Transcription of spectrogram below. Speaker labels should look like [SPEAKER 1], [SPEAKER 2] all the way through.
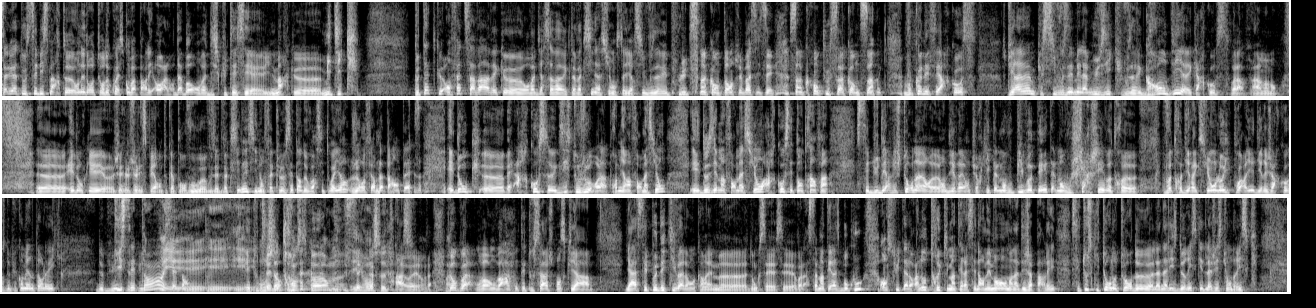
[SPEAKER 1] Salut à tous, c'est Bismart, euh, on est de retour. De quoi est-ce qu'on va parler? Oh, alors d'abord, on va discuter, c'est une marque euh, mythique. Peut-être que, en fait, ça va avec, euh, on va dire, ça va avec la vaccination. C'est-à-dire, si vous avez plus de 50 ans, je ne sais pas si c'est 50 ou 55, vous connaissez Arcos. Je dirais même que si vous aimez la musique, vous avez grandi avec Arcos, voilà, à un moment. Euh, et donc, euh, je, l'espère, en tout cas pour vous, euh, vous êtes vaccinés, sinon faites-le, c'est un devoir citoyen. Je referme la parenthèse. Et donc, ben, Arcos existe toujours, voilà, première information. Et deuxième information, Arcos est en train, enfin, c'est du derviche tourneur, on dirait en Turquie, tellement vous pivotez, tellement vous cherchez votre direction. Loïc Poirier dirige Arcos depuis combien de temps, Loïc?
[SPEAKER 2] Depuis 17
[SPEAKER 1] depuis
[SPEAKER 2] ans,
[SPEAKER 1] 17
[SPEAKER 2] et,
[SPEAKER 1] ans.
[SPEAKER 2] et- et-
[SPEAKER 1] Et
[SPEAKER 2] et
[SPEAKER 1] toutes
[SPEAKER 2] on se
[SPEAKER 1] dents.
[SPEAKER 2] transforme et on se
[SPEAKER 1] Ah
[SPEAKER 2] transforme.
[SPEAKER 1] ouais, voilà. Donc voilà, on va, on va raconter tout ça. Je pense qu'il y a, il y a assez peu d'équivalents quand même. euh, donc c'est- voilà, ça m'intéresse beaucoup. Ensuite, alors un autre truc qui m'intéresse énormément, on en a déjà parlé, c'est tout ce qui tourne autour de l'analyse de risque et de la gestion de risque.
